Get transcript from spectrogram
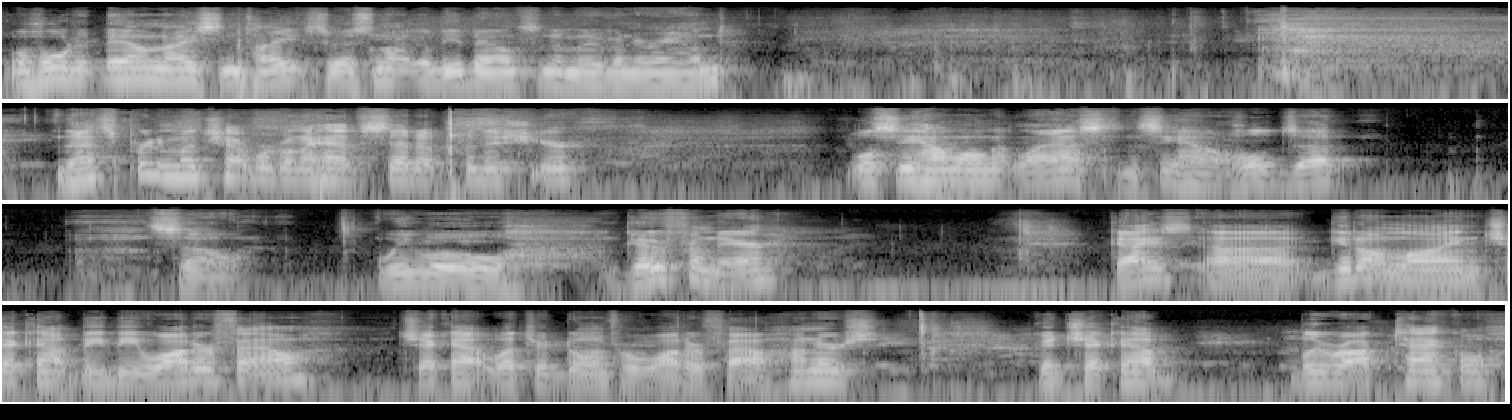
will hold it down nice and tight so it's not going to be bouncing and moving around. That's pretty much how we're going to have set up for this year. We'll see how long it lasts and see how it holds up. So we will go from there. Guys, uh, get online, check out BB Waterfowl. Check out what they're doing for waterfowl hunters. Go check out Blue Rock Tackle.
